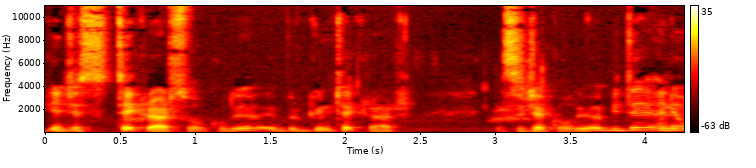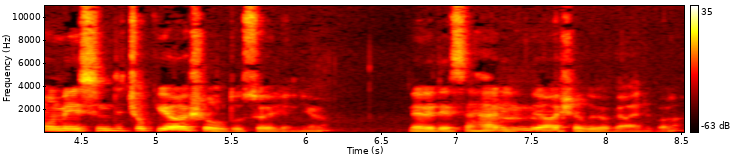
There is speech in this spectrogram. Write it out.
Gecesi tekrar soğuk oluyor. Öbür gün tekrar sıcak oluyor. Bir de hani o mevsimde çok yağış olduğu söyleniyor. Neredeyse her yıl yağış alıyor galiba.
